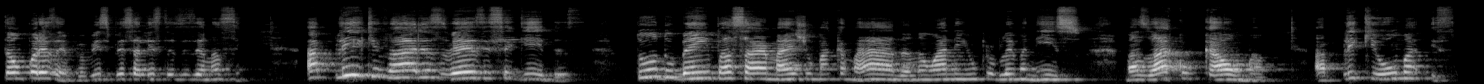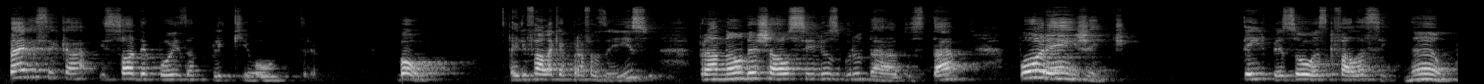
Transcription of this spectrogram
Então, por exemplo, eu vi especialistas dizendo assim: Aplique várias vezes seguidas. Tudo bem passar mais de uma camada, não há nenhum problema nisso, mas vá com calma. Aplique uma, espere secar e só depois aplique outra. Bom, ele fala que é para fazer isso, para não deixar os cílios grudados, tá? Porém, gente, tem pessoas que falam assim: não,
